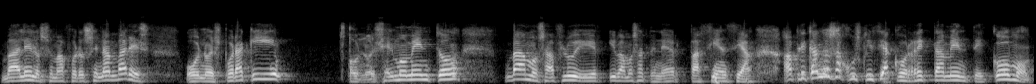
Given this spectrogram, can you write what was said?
¿vale? Los semáforos en ámbar es o no es por aquí o no es el momento, vamos a fluir y vamos a tener paciencia, aplicando esa justicia correctamente. ¿Cómo?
